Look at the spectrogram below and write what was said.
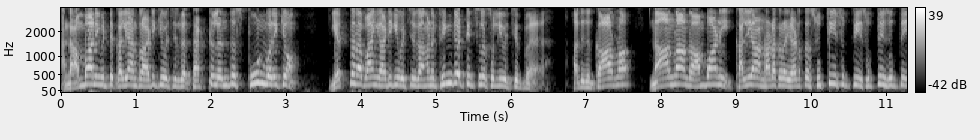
அந்த அம்பானி விட்டு கல்யாணத்தில் அடுக்கி வச்சிருக்க தட்டுலேருந்து ஸ்பூன் வரைக்கும் எத்தனை வாங்கி அடுக்கி வச்சுருக்காங்கன்னு ஃபிங்கர் டிப்ஸில் சொல்லி வச்சுருப்பேன். அதுக்கு காரணம் நான் தான் அந்த அம்பானி கல்யாணம் நடக்கிற இடத்த சுற்றி சுற்றி சுற்றி சுற்றி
